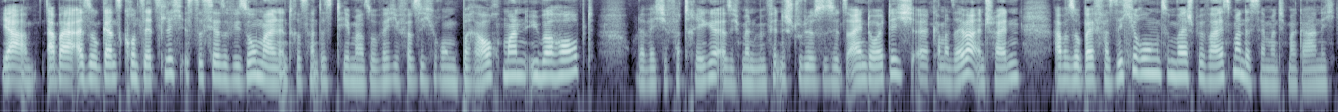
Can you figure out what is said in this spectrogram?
ja, aber also ganz grundsätzlich ist das ja sowieso mal ein interessantes Thema. So, welche Versicherung braucht man überhaupt? Oder welche Verträge? Also ich meine, im Fitnessstudio ist es jetzt eindeutig, äh, kann man selber entscheiden. Aber so bei Versicherungen zum Beispiel weiß man das ja manchmal gar nicht.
